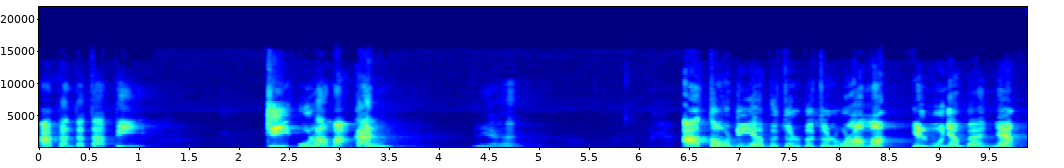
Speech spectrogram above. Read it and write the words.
akan tetapi diulamakan ya. Atau dia betul-betul ulama ilmunya banyak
